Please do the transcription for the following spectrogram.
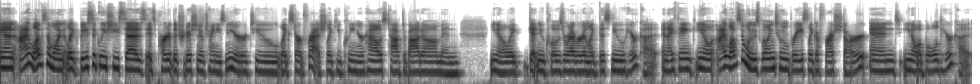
and I love someone like basically she says it's part of the tradition of Chinese New Year to like start fresh. Like you clean your house top to bottom and you know, like get new clothes or whatever and like this new haircut. And I think, you know, I love someone who's willing to embrace like a fresh start and, you know, a bold haircut.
